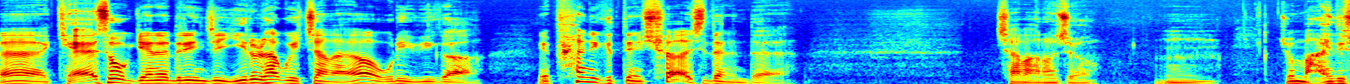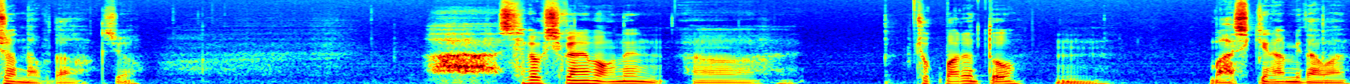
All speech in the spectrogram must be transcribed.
예, 계속 얘네들이 이제 일을 하고 있잖아요. 우리 위가. 편히 그때는 쉬어야지 되는데. 잠 안 오죠. 음, 좀 많이 드셨나 보다. 그죠? 아, 새벽 시간에 먹는, 어, 족발은 또, 음, 맛있긴 합니다만.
